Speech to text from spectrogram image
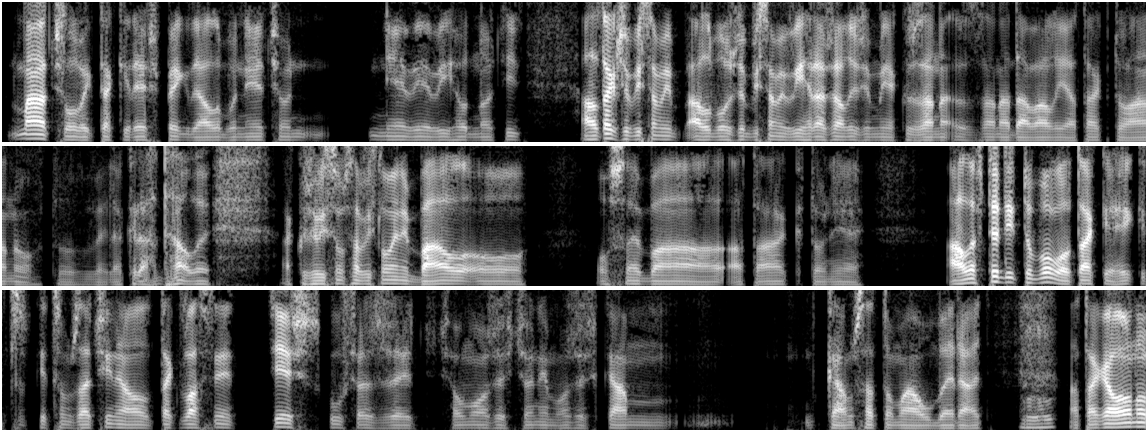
má človek taký rešpekt alebo niečo nevie vyhodnotiť. Ale tak, že by sa mi, alebo že by sa mi vyhražali, že mi ako zana, zanadávali a tak, to áno, to veľakrát, ale akože by som sa vyslovene bál o, o seba a, a tak, to nie. Ale vtedy to bolo také, hej, keď, keď som začínal, tak vlastne tiež skúšaš, že čo môžeš, čo nemôžeš, kam kam sa to má uberať. Uh-huh. A tak, ale ono,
